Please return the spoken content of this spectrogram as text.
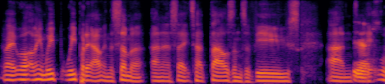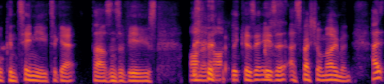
Right. Well, I mean, we we put it out in the summer, and I say it's had thousands of views, and yeah. it will continue to get thousands of views on and on because it is a, a special moment. Have,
